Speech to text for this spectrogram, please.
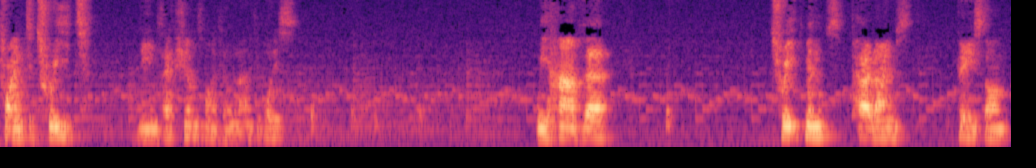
trying to treat the infections, monoclonal antibodies. We have uh, treatment paradigms based on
